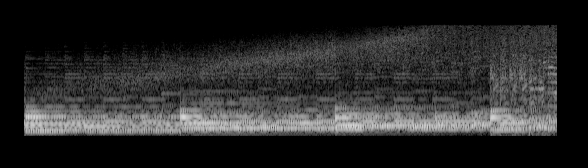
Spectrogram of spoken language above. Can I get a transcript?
Thank Thank you.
